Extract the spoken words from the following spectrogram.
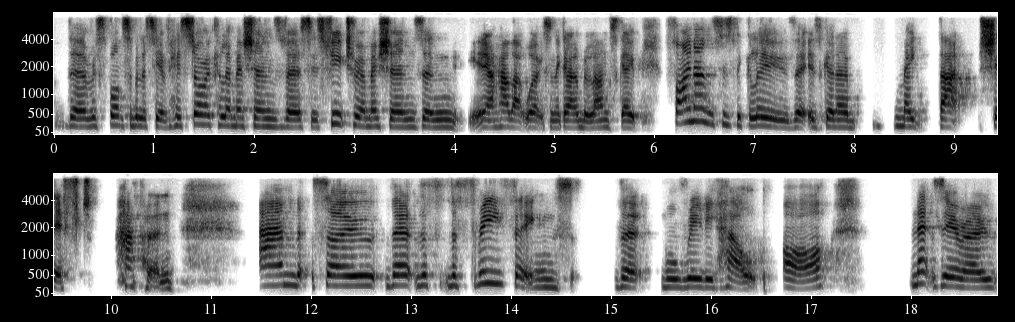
the responsibility of historical emissions versus future emissions and you know how that works in the global landscape finance is the glue that is going to make that shift happen and so the, the the three things that will really help are net zero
